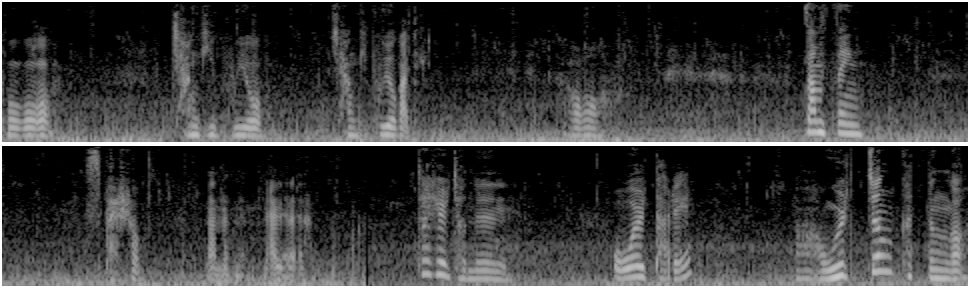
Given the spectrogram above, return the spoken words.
보고 장기 부여, 장기 부여가 돼. 어, something special. 나나나나나나. 사실 저는 5월 달에 아, 우울증 같은 거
